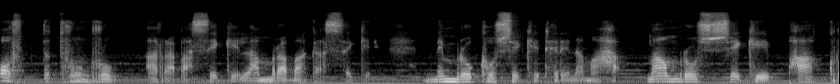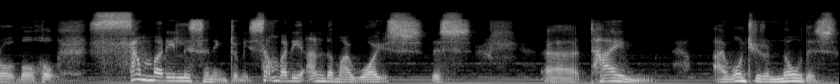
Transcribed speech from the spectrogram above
of the throne room. Arabaseke lamrabaka seke nimroko seke terenamaha. Somebody listening to me, somebody under my voice this uh, time, I want you to know this.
